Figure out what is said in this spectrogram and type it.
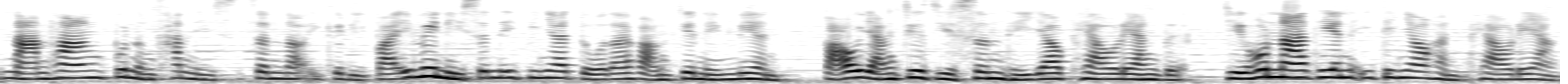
男方不能看女生到一个礼拜，因为女生一定要躲在房间里面保养自己身体，要漂亮的。结婚那天一定要很漂亮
